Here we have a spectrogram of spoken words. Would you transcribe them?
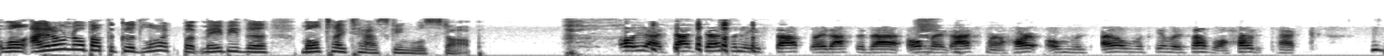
Well, I don't know about the good luck, but maybe the multitasking will stop. oh yeah, that definitely stopped right after that. Oh my gosh, my heart almost I almost gave myself a heart attack.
